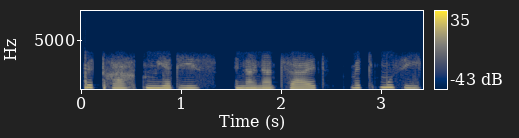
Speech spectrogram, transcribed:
Betrachten wir dies in einer Zeit mit Musik.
